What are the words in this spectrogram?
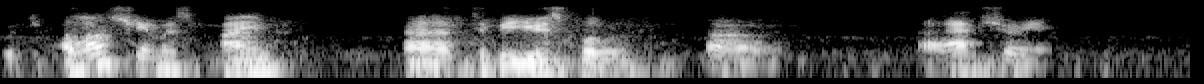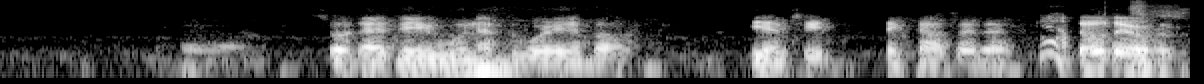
which a lot of streamers find uh, to be useful uh, uh, actually uh, so that they wouldn't have to worry about DMC takedowns like that. Yeah. Though there was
